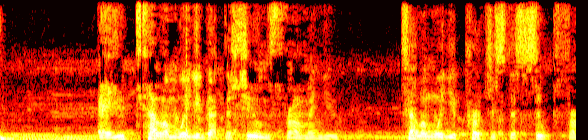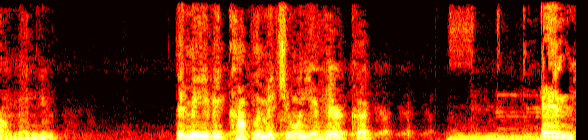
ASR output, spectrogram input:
And you tell them where you got the shoes from and you tell them where you purchased the suit from and you they may even compliment you on your haircut. And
